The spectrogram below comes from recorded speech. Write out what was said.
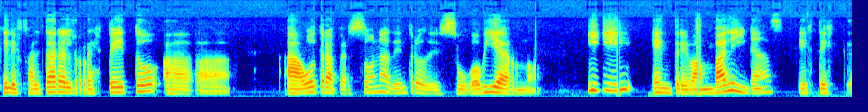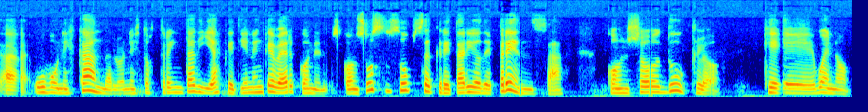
que le faltara el respeto a, a otra persona dentro de su gobierno. Y entre bambalinas, este, uh, hubo un escándalo en estos 30 días que tienen que ver con, su subsecretario de prensa, con Joe Duclo, que, bueno,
